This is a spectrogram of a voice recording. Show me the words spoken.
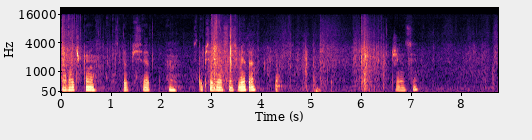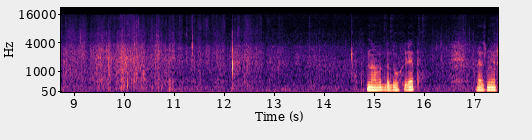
Сорочка 150, а, 152 сантиметра. Джинсы. От одного до двух лет. Размер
